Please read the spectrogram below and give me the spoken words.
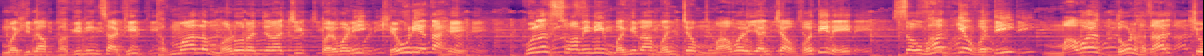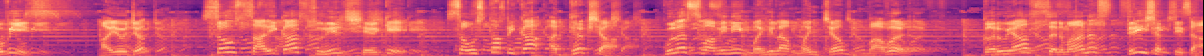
महिला भगिनींसाठी धम्माल मनोरंजनाची पर्वणी घेऊन येत आहे. कुलस्वामिनी महिला मंच मावळ यांच्या वतीने सौभाग्यवती मावळ दोन हजार चोवीस. आयोजक सौ सारिका सुनील शेळके संस्थापिका अध्यक्षा कुलस्वामिनी महिला मंच मावळ. करूया सन्मान स्त्री शक्तीचा.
